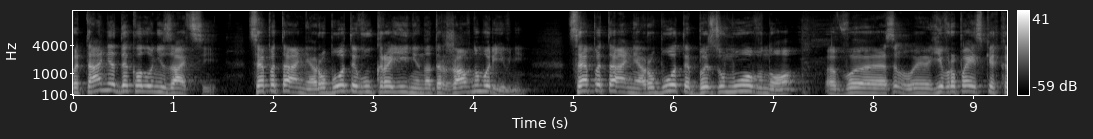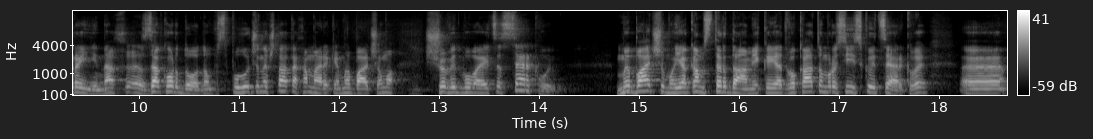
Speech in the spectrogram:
питання деколонізації, це питання роботи в Україні на державному рівні, це питання роботи безумовно в, в європейських країнах е, за кордоном, в Сполучених Штатах Америки. Ми бачимо, що відбувається з церквою. Ми бачимо, як Амстердам, який адвокатом російської церкви, е,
